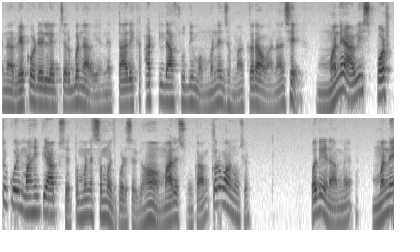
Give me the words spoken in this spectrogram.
એના રેકોર્ડેડ લેક્ચર બનાવી અને તારીખ આટલા સુધીમાં મને જમા કરાવવાના છે. મને આવી સ્પષ્ટ કોઈ માહિતી આપશે તો મને સમજ પડશે કે હા, મારે શું કામ કરવાનું છે? પરિણામે મને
